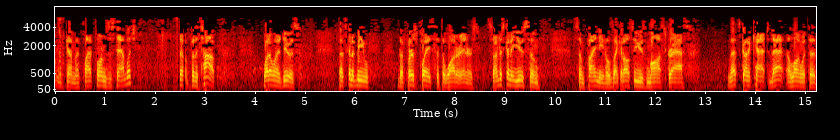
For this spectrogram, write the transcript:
I've got my platforms established. So for the top, what I want to do is that's going to be the first place that the water enters. So I'm just going to use some, some pine needles. I could also use moss, grass. That's going to catch that along with the,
